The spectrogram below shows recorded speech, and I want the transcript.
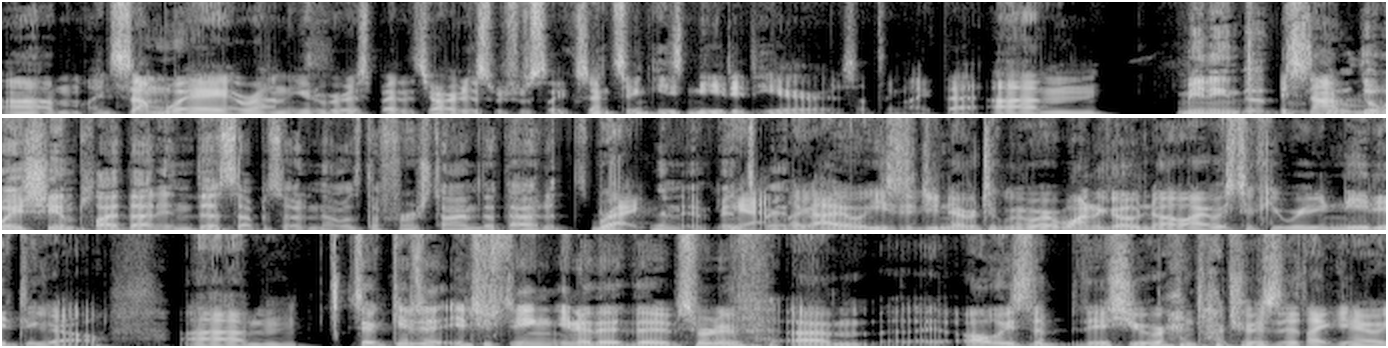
um, in some way around the universe by the TARDIS, which was like sensing he's needed here or something like that. Um, Meaning that It's not- the way she implied that in this episode, and that was the first time that that had right. been in- Yeah, like I, he said, you never took me where I wanted to go. No, I always took you where you needed to go. Um, so it gives it interesting, you know, the the sort of um, always the, the issue around Doctor is that like you know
